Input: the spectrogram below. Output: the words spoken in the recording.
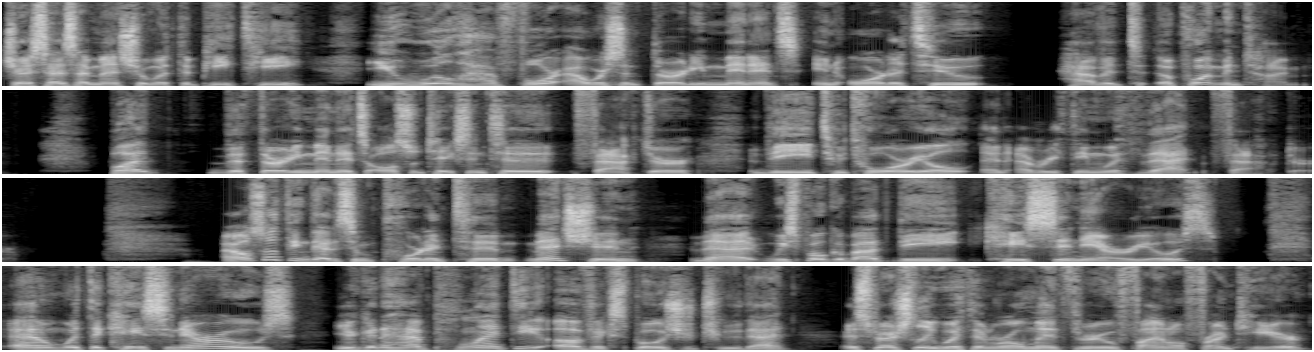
Just as I mentioned with the PT, you will have four hours and 30 minutes in order to have an appointment time. But the 30 minutes also takes into factor the tutorial and everything with that factor. I also think that it's important to mention that we spoke about the case scenarios. And with the case scenarios, you're going to have plenty of exposure to that, especially with enrollment through Final Frontier.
